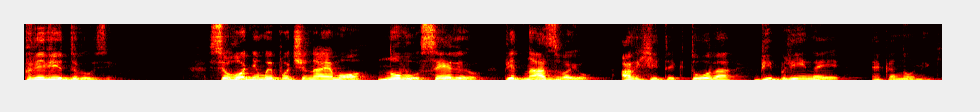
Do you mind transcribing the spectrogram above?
Привіт, друзі! Сьогодні ми починаємо нову серію під назвою Архітектура біблійної економіки.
